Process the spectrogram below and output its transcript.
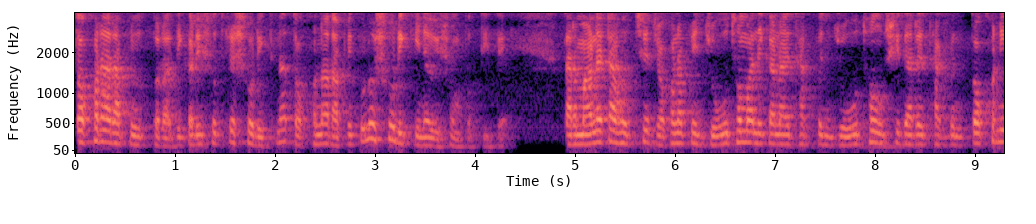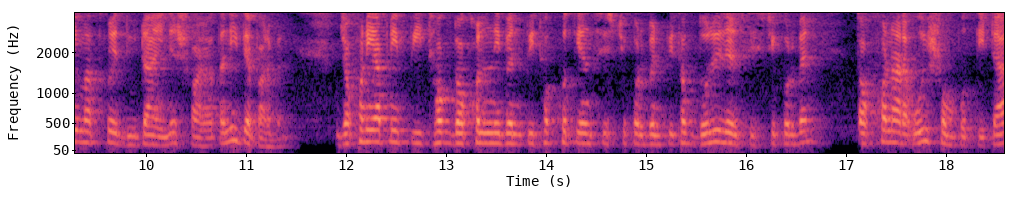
তখন আর আপনি উত্তরাধিকারী সূত্রে শরিক না, তখন আর আপনি কোনো শরিকই না ওই সম্পত্তিতে। তার মানেটা হচ্ছে, যখন আপনি যৌথ মালিকানায় থাকবেন, যৌথ অংশীদারে থাকবেন, তখনই মাত্র এই দুটা আইনের সহায়তা নিতে পারবেন। যখনই আপনি পৃথক দখল নেবেন, পৃথক খতিয়ান সৃষ্টি করবেন, পৃথক দলিলের সৃষ্টি করবেন, তখন আর ওই সম্পত্তিটা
